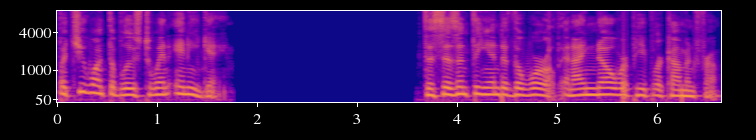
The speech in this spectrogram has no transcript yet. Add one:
But you want the Blues to win any game. This isn't the end of the world, and I know where people are coming from.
